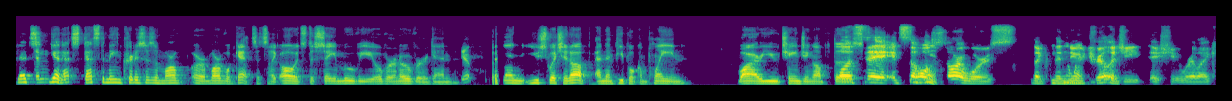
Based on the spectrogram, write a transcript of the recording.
That's And- yeah, that's that's the main criticism Marvel or Marvel gets. It's like, oh, it's the same movie over and over again. Yep. But then you switch it up, and then people complain. Why are you changing up the? well, it's the it's the whole Yeah. Star Wars like the You know new what? trilogy issue where like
